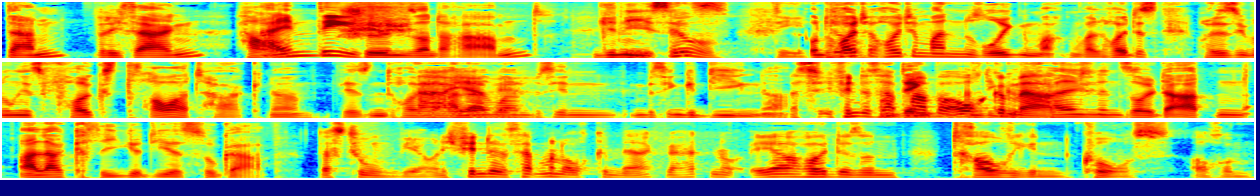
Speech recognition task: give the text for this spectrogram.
dann würde ich sagen, Hau einen dich. schönen Sonntagabend. Genieß Die es. die Und heute, heute mal einen ruhigen machen, weil heute ist, heute ist übrigens Volkstrauertag, ne? Wir sind heute Ah, alle ja, mal ein bisschen, ein bisschen gediegener. Das- ich finde, das hat man aber auch an die gemerkt. gefallenen Soldaten aller Kriege, die es so gab. Das tun wir. Und ich finde, das hat man auch gemerkt. Wir hatten eher heute so einen traurigen Kurs, auch im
